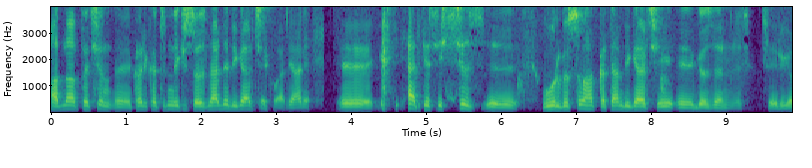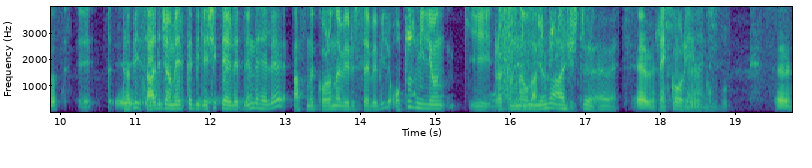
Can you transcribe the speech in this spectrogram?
Adnan Taç'ın e, karikatüründeki sözlerde bir gerçek var. Yani e, herkes işsiz e, vurgusu hakikaten bir gerçeği e, göz önüne seriyor. E, t- tabii sadece Amerika Birleşik Devletleri'nde hele aslında koronavirüs sebebiyle 30 milyon ki- rakamına 30 ulaşmış. aştı evet. Evet. Rekor evet, yani bu. Evet.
